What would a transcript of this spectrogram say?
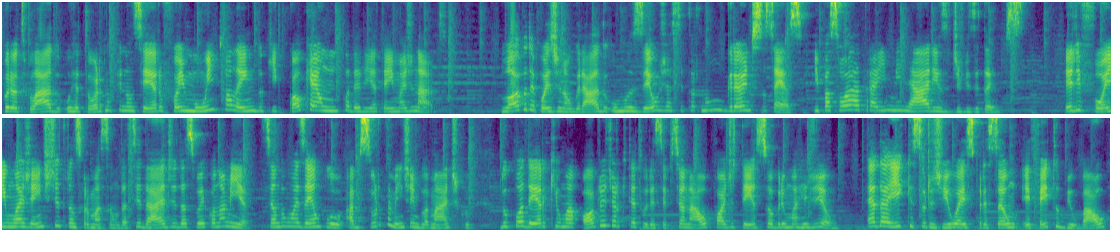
Por outro lado, o retorno financeiro foi muito além do que qualquer um poderia ter imaginado. Logo depois de inaugurado, o museu já se tornou um grande sucesso e passou a atrair milhares de visitantes. Ele foi um agente de transformação da cidade e da sua economia, sendo um exemplo absurdamente emblemático do poder que uma obra de arquitetura excepcional pode ter sobre uma região. É daí que surgiu a expressão efeito Bilbao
